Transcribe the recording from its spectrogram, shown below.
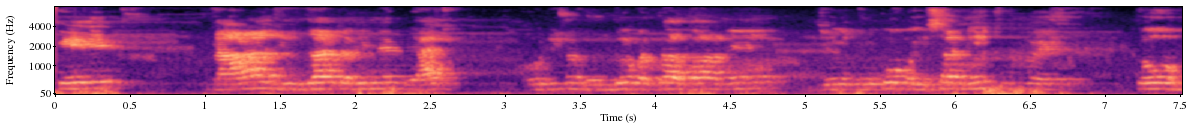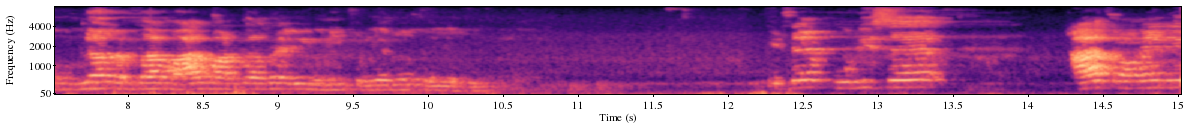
કે નાણાં જુદા કરીને વ્યાજ ખોરીનો ધંધો કરતા હતા અને જે લોકો પૈસા નહીં ચૂકવે તો હુમલા કરતા માર મારતા હતા એવી ઘણી ફરિયાદો થઈ હતી. એટલે પોલીસે આ ત્રણેયને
